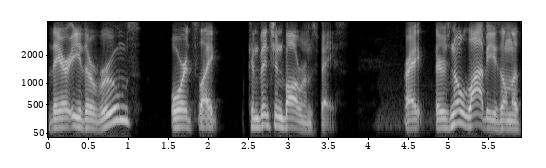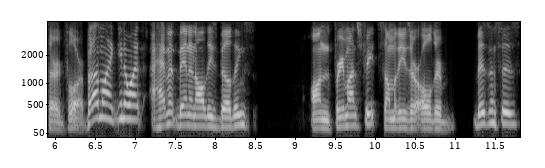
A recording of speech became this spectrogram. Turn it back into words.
They are either rooms or it's like convention ballroom space, right? There's no lobbies on the third floor. But I'm like, you know what? I haven't been in all these buildings on Fremont Street. Some of these are older businesses.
